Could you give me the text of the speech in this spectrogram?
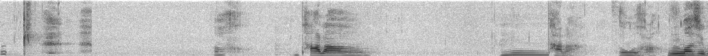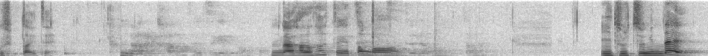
아 달아. 음, 달아. 너무 달아. 물 마시고 싶다, 이제. 나를 가장 살찌게 했던 거. 음, 내가 가장 살찌했던 건 스트레스 했잖아. 이둘 중인데,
